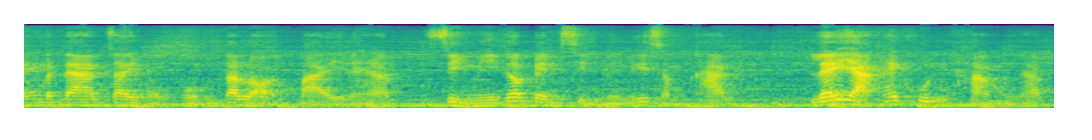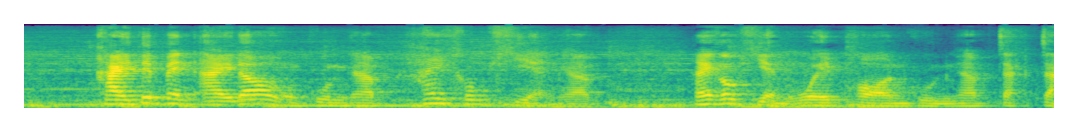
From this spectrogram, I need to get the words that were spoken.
งบันดาลใจของผมตลอดไปนะครับ สิ่งนี้ก็เป็นสิ่งหนึ่งที่สำคัญ และอยากให้คุณทำครับ ใครที่เป็นไอดอลของคุณครับ ให้เขาเขียนครับ ให้เขาเขียนอวยพรคุณครับจากใจ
